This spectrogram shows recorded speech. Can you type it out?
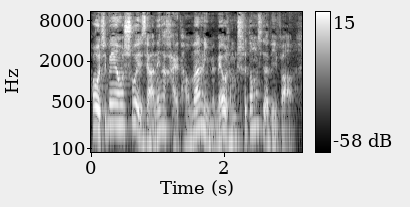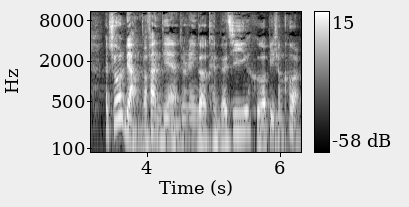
而我这边要说一下，那个海棠湾里面没有什么吃东西的地方，它只有两个饭店，就是那个肯德基和必胜客。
